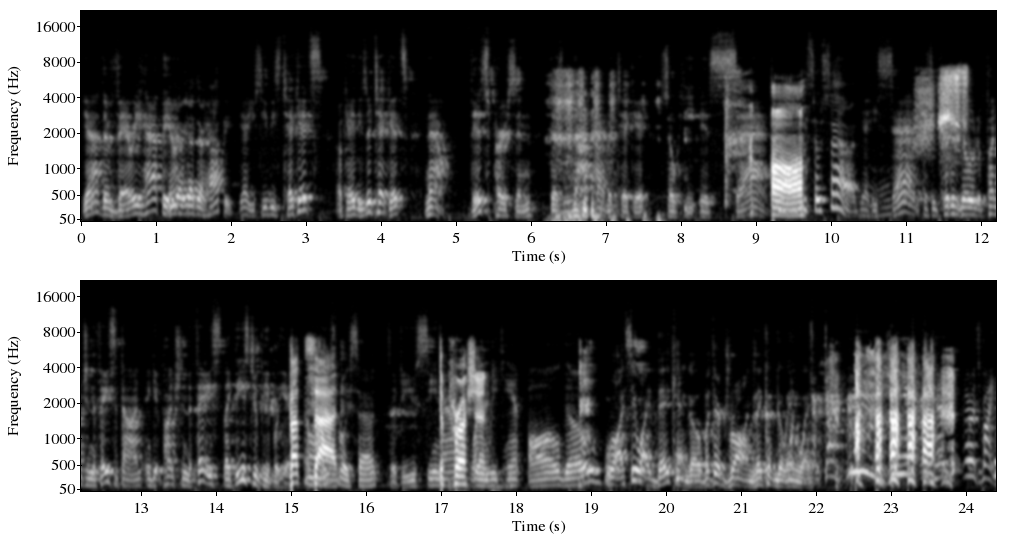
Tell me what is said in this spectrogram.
Yeah, they're very happy. Yeah, aren't yeah, they? they're happy. Yeah, you see these tickets? Okay, these are tickets. Now, this person does not have a ticket, so he is sad. Aw. He's so sad. Yeah, he's sad because he couldn't go to punch in the face-a-thon and get punched in the face like these two people here. That's Oh, sad. That's really sad. so do you see now Depression. why we can't all go? Well, I see why they can't go, but they're drawings. They couldn't go anyway. Junior, mm, okay, no, it's fine.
